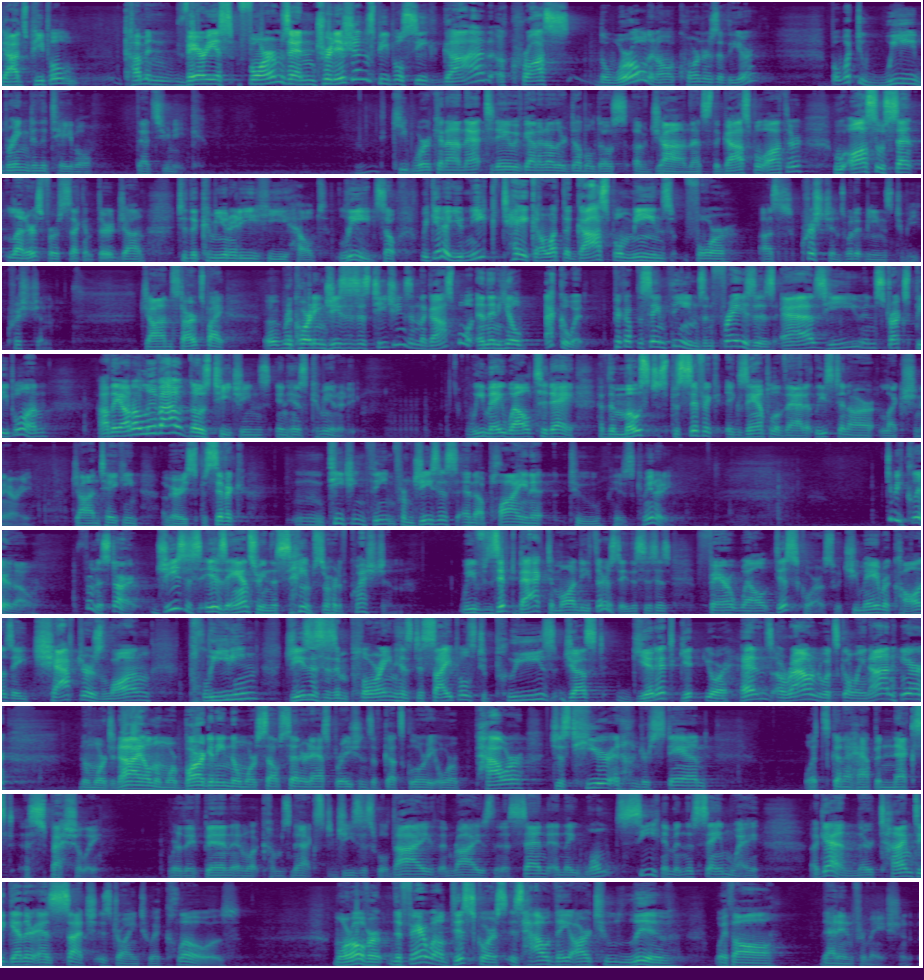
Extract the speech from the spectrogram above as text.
God's people come in various forms and traditions. People seek God across the world in all corners of the earth. But what do we bring to the table that's unique? Keep working on that. Today we've got another double dose of John. That's the gospel author who also sent letters, 1st, 2nd, 3rd John, to the community he helped lead. So we get a unique take on what the gospel means for us Christians, what it means to be Christian. John starts by uh, recording Jesus' teachings in the gospel, and then he'll echo it pick up the same themes and phrases as he instructs people on how they ought to live out those teachings in his community. We may well today have the most specific example of that, at least in our lectionary. John taking a very specific mm, teaching theme from Jesus and applying it to his community. To be clear, though, from the start, Jesus is answering the same sort of question. We've zipped back to Maundy Thursday. This is his farewell discourse, which you may recall is a chapters long pleading. Jesus is imploring his disciples to please just get it, get your heads around what's going on here. No more denial, no more bargaining, no more self centered aspirations of guts, glory, or power. Just hear and understand what's going to happen next, especially where they've been and what comes next. Jesus will die, then rise, then ascend, and they won't see him in the same way again. Their time together as such is drawing to a close. Moreover, the farewell discourse is how they are to live with all that information.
